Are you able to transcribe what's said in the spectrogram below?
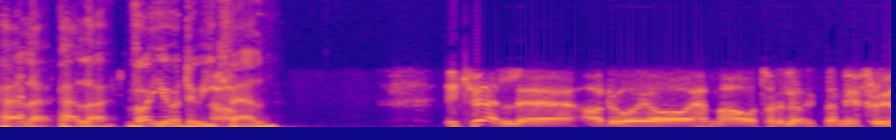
Pelle, Pelle, vad gör du ikväll? Ikväll, eh, ja, då är jag hemma och tar det lugnt med min fru.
